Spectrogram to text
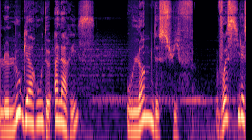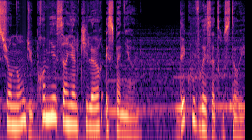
Le loup-garou de Alaris ou l'homme de Suif. Voici les surnoms du premier serial killer espagnol. Découvrez sa true story.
